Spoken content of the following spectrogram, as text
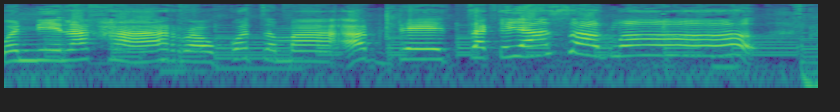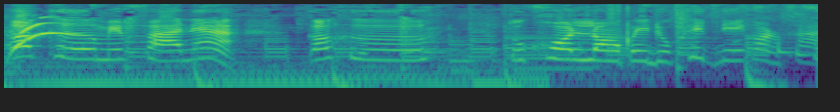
วันนี้นะคะเราก็จะมาอัปเดตจักรยานสอกโลกก็คือมิฟ้าเนี่ยก็คือทุกคนลองไปดูคลิปนี้ก่อนค่ะ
